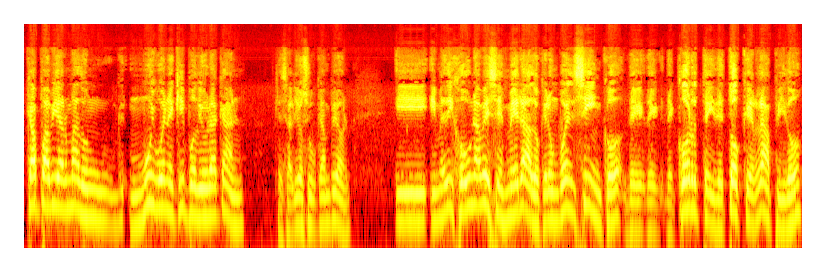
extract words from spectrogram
Capa había armado un muy buen equipo de Huracán, que salió subcampeón, y, me dijo una vez Esmerado, que era un buen cinco de, de corte y de toque rápido,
